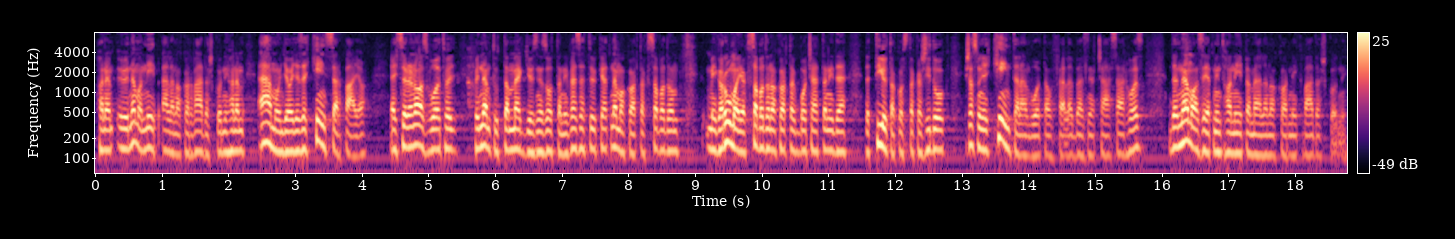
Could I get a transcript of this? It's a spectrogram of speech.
hanem ő nem a nép ellen akar vádaskodni, hanem elmondja, hogy ez egy kényszerpálya. Egyszerűen az volt, hogy, hogy nem tudtam meggyőzni az ottani vezetőket, nem akartak szabadon, még a rómaiak szabadon akartak bocsátani, de, de tiltakoztak a zsidók, és azt mondja, hogy kénytelen voltam fellebbezni a császárhoz, de nem azért, mintha a népem ellen akarnék vádaskodni.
